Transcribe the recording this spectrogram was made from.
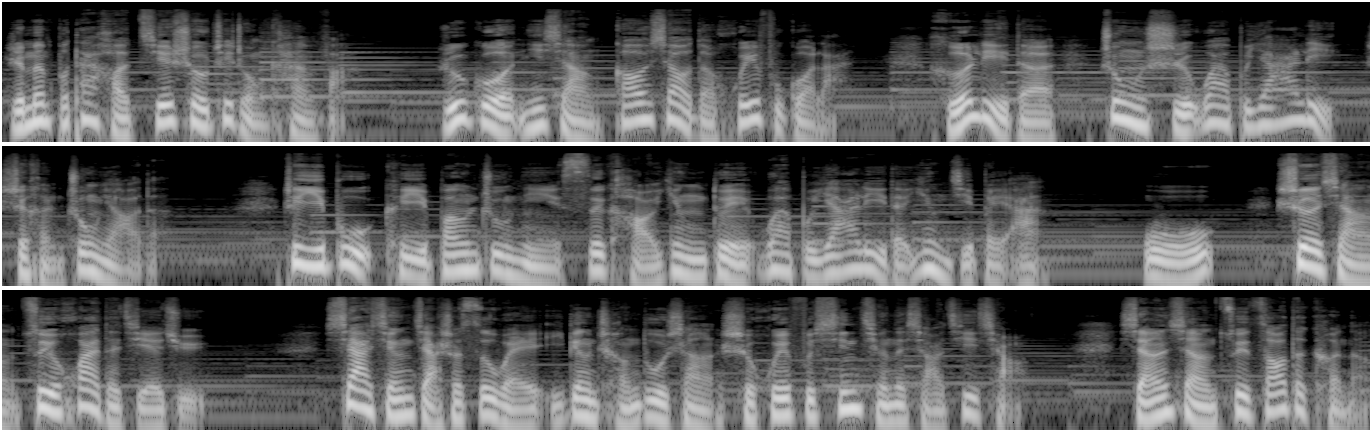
人们不太好接受这种看法。如果你想高效地恢复过来，合理的重视外部压力是很重要的。这一步可以帮助你思考应对外部压力的应急备案。五、设想最坏的结局。下行假设思维一定程度上是恢复心情的小技巧。想想最糟的可能，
